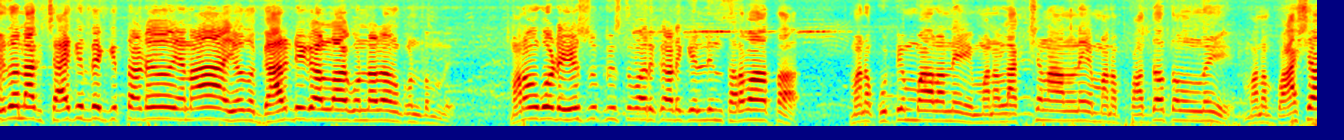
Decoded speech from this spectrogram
ఏదో నాకు చాకిరి తగ్గిస్తాడు ఏనా ఏదో గారడీగాళ్ళలాగా ఉన్నాడు అనుకుంటుంది. మనం కూడా యేసుక్రీస్తు వారి కాడికి వెళ్ళిన తర్వాత మన కుటుంబాలని మన లక్షణాలని మన పద్ధతులని మన భాషా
